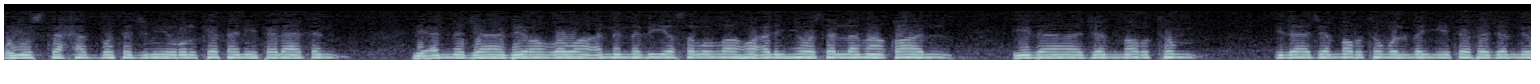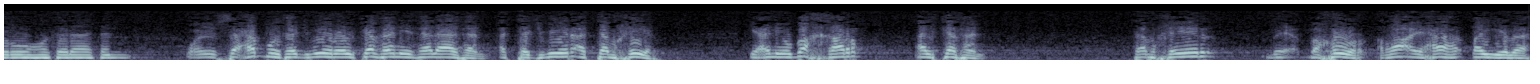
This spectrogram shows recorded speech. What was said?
ويستحب تجمير الكفن ثلاثا لأن جابرا روى أن النبي صلى الله عليه وسلم قال إذا جمرتم إذا جمرتم الميت فجمروه ثلاثا. ويستحب تجمير الكفن ثلاثا التجمير التبخير يعني يبخر الكفن. تبخير بخور رائحة طيبة.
